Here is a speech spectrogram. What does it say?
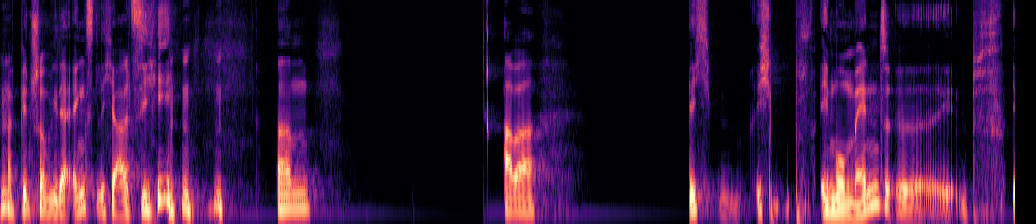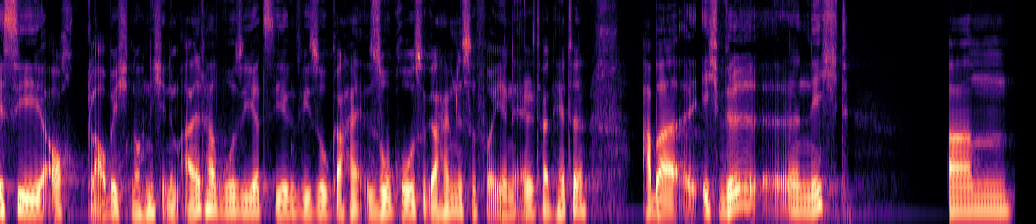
ich bin schon wieder ängstlicher als sie. ähm, aber ich, ich, im Moment äh, ist sie auch, glaube ich, noch nicht in dem Alter, wo sie jetzt irgendwie so, so große Geheimnisse vor ihren Eltern hätte. Aber ich will äh, nicht, ähm,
